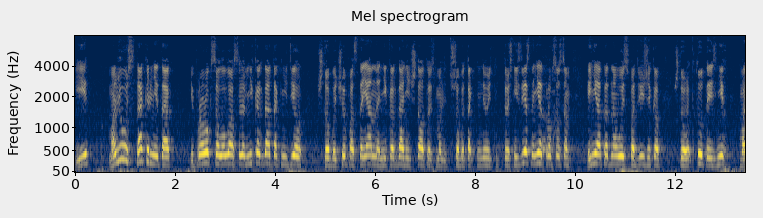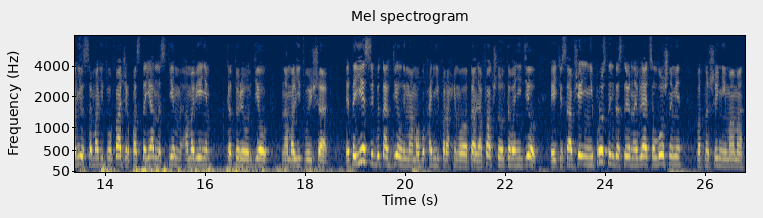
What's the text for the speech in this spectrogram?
и молюсь, так или не так. И пророк, саллаллаху никогда так не делал чтобы что постоянно никогда не читал, то есть чтобы так, ну, то есть неизвестно ни от и ни от одного из подвижников, что кто-то из них молился молитву Фаджр постоянно с тем омовением, которое он делал на молитву Иша. Это если бы так делал имам Абу Ханифа, рахиму а факт, что он этого не делал, эти сообщения не просто недостоверно, являются ложными в отношении имама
